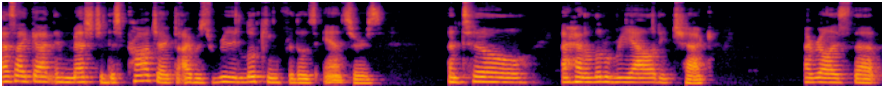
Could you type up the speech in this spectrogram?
as I got enmeshed in this project, I was really looking for those answers until I had a little reality check. I realized that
